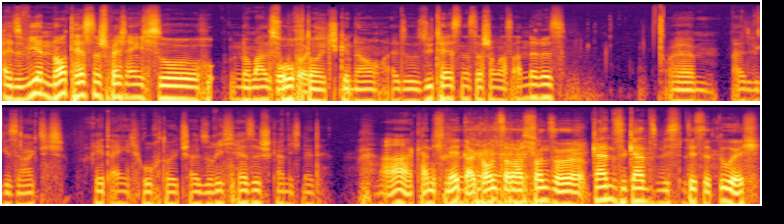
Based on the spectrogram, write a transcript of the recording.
Also wir in Nordhessen sprechen eigentlich so ho normales Hochdeutsch. Hochdeutsch, genau. Also Südhessen ist da schon was anderes. Ähm, also wie gesagt, ich rede eigentlich Hochdeutsch, also richtig Hessisch kann ich nicht. Ah, kann ich nicht. Da kommst du aber schon so Ganz, ganz bisschen. bisschen durch.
